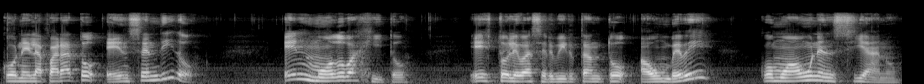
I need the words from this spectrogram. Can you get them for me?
con el aparato encendido en modo bajito. Esto le va a servir tanto a un bebé como a un anciano.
